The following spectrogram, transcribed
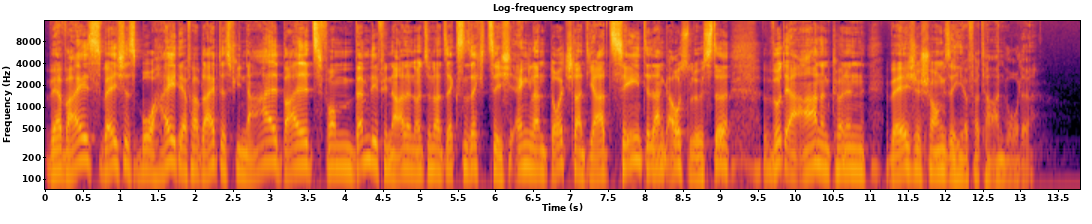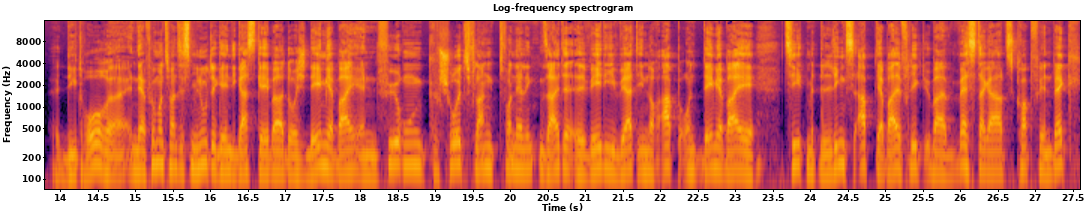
Wer weiß, welches Bohai der Verbleib des Finalballs vom Wembley-Finale 1966 England-Deutschland jahrzehntelang auslöste, wird erahnen können, welche Chance hier vertan wurde. Die Tore. In der 25. Minute gehen die Gastgeber durch Demir bei in Führung. Schulz flankt von der linken Seite. Elvedi wehrt ihn noch ab und Demir bei zieht mit links ab. Der Ball fliegt über Westergaards Kopf hinweg.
